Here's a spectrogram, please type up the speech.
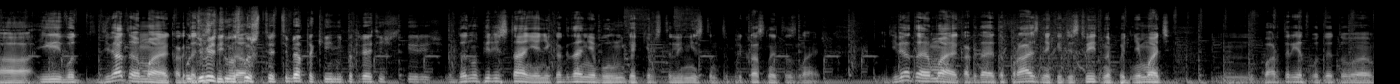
А, и вот 9 мая, когда Удивительно действительно... слышать от тебя такие непатриотические речи. Да ну перестань, я никогда не был никаким сталинистом, ты прекрасно это знаешь. И 9 мая, когда это праздник, и действительно поднимать портрет вот этого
